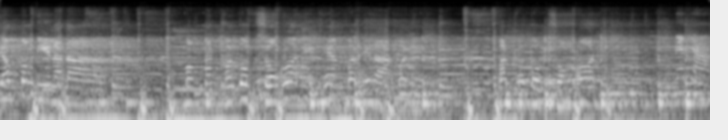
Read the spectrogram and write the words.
จับบางนีละดามองมันเขาวต้มสองร้อยนี่แพงบันไดลาบันนี้มันเขาวต้มสองร้อยแม่นยัง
